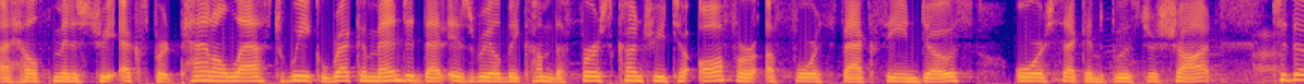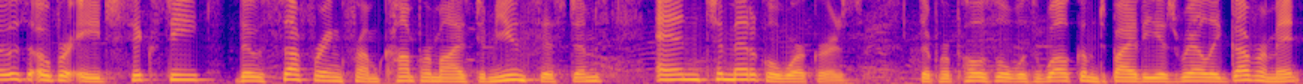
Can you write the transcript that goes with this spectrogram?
A health ministry expert panel last week recommended that Israel become the first country to offer a fourth vaccine dose or second booster shot to those over age 60, those suffering from compromised immune systems, and to medical workers. The proposal was welcomed by the Israeli government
